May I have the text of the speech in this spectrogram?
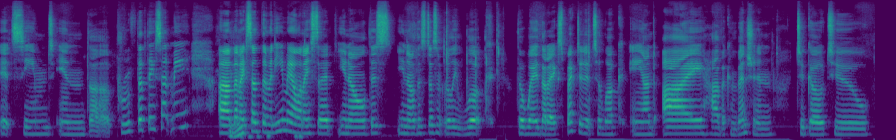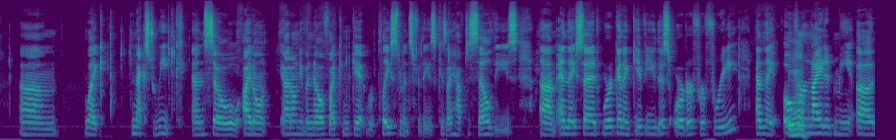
it seemed in the proof that they sent me. Um, and i sent them an email and i said you know this you know this doesn't really look the way that i expected it to look and i have a convention to go to um, like next week and so i don't i don't even know if i can get replacements for these because i have to sell these. Um, and they said we're going to give you this order for free and they Oh, wow. overnighted me a,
